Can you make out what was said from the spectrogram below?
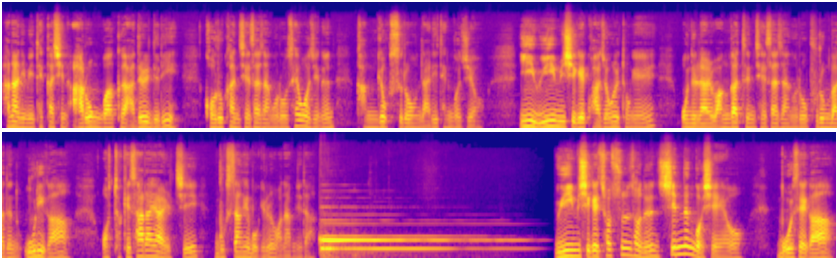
하나님이 택하신 아론과 그 아들들이 거룩한 제사장으로 세워지는 감격스러운 날이 된 거지요. 이 위임식의 과정을 통해 오늘날 왕 같은 제사장으로 부름받은 우리가 어떻게 살아야 할지 묵상해 보기를 원합니다. 위임식의 첫 순서는 씻는 것이에요. 모세가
